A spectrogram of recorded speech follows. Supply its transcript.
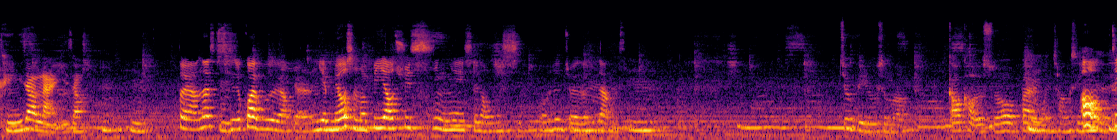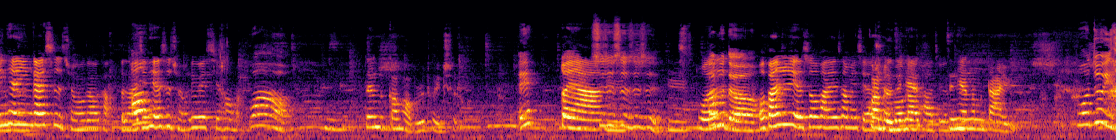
停一下，懒一下。嗯嗯对啊，那其实怪不了别人，也没有什么必要去信那些东西。我是觉得是这样子。嗯就比如什么高考的时候拜文昌星哦，今天应该是全国高考，本来今天是全国六月七号嘛。哇，嗯，但是高考不是推迟了？哎，对呀、是是是是是，嗯，我怪不得我翻日历的时候发现上面写怪了全国不得今天高考。今天那么大雨。我，就已经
